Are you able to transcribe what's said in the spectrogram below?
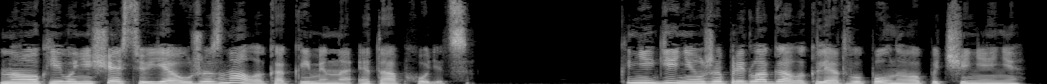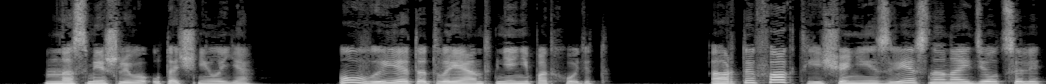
Но, к его несчастью, я уже знала, как именно это обходится. Княгиня уже предлагала клятву полного подчинения, насмешливо уточнила я. Увы, этот вариант мне не подходит. Артефакт еще неизвестно, найдется ли,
